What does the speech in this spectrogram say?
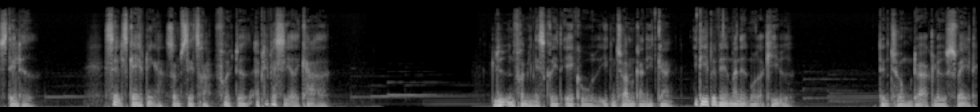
Stilhed. Selv skabninger som Cetra frygtede at blive placeret i karret. Lyden fra mine skridt ekkoede i den tomme granitgang, i det jeg bevægede mig ned mod arkivet. Den tunge dør glød svagt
